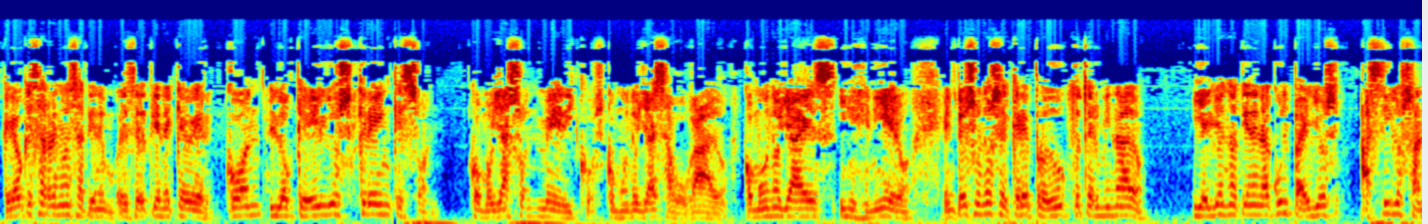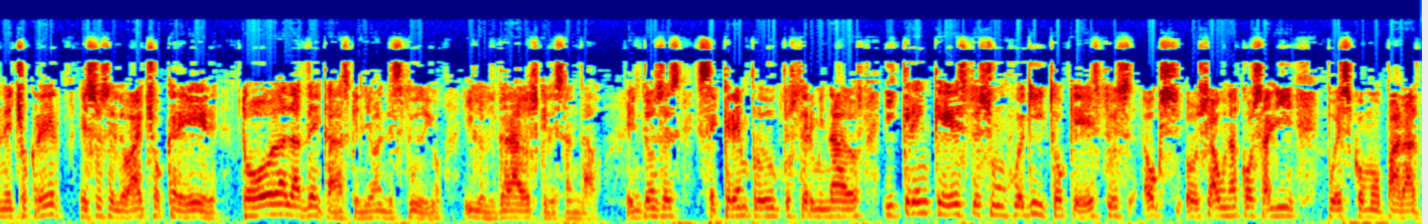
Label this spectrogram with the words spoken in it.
Creo que esa renuencia tiene, tiene que ver con lo que ellos creen que son como ya son médicos, como uno ya es abogado, como uno ya es ingeniero, entonces uno se cree producto terminado y ellos no tienen la culpa, ellos así los han hecho creer, eso se lo ha hecho creer todas las décadas que llevan de estudio y los grados que les han dado. Entonces se creen productos terminados y creen que esto es un jueguito, que esto es, o sea, una cosa allí, pues como para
